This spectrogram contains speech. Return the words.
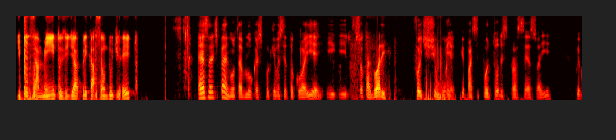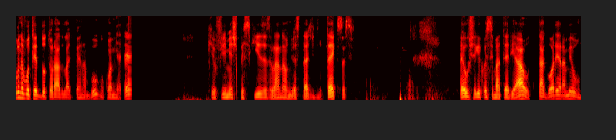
de pensamentos e de aplicação do direito? Essa é a pergunta, Lucas, porque você tocou aí, e, e o professor Tagore foi testemunha, porque participou de todo esse processo aí, porque quando eu voltei do doutorado lá de Pernambuco, com a minha tese, que eu fiz minhas pesquisas lá na Universidade do Texas, eu cheguei com esse material, Tagore era meu,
